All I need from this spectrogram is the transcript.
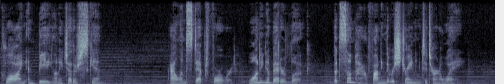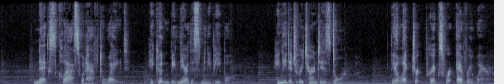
clawing and beating on each other's skin. Alan stepped forward, wanting a better look, but somehow finding the restraining to turn away. Next class would have to wait. He couldn't be near this many people. He needed to return to his dorm. The electric pricks were everywhere,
